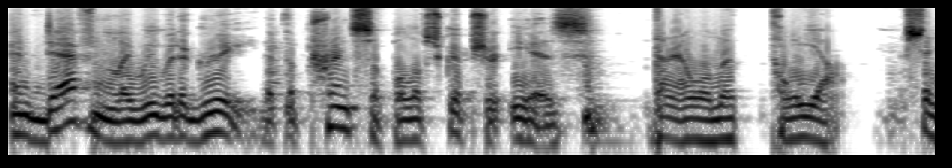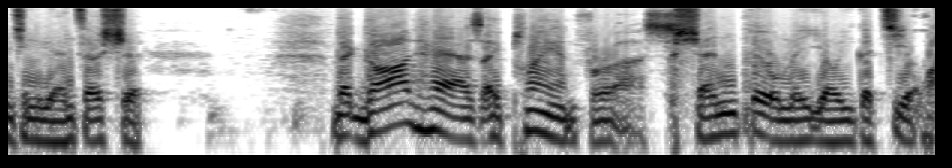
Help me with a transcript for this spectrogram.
And definitely we would agree that the principle of scripture is 当然，我们 同样，圣经的原则是 that God has a plan for us, 神对我们有一个计划，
